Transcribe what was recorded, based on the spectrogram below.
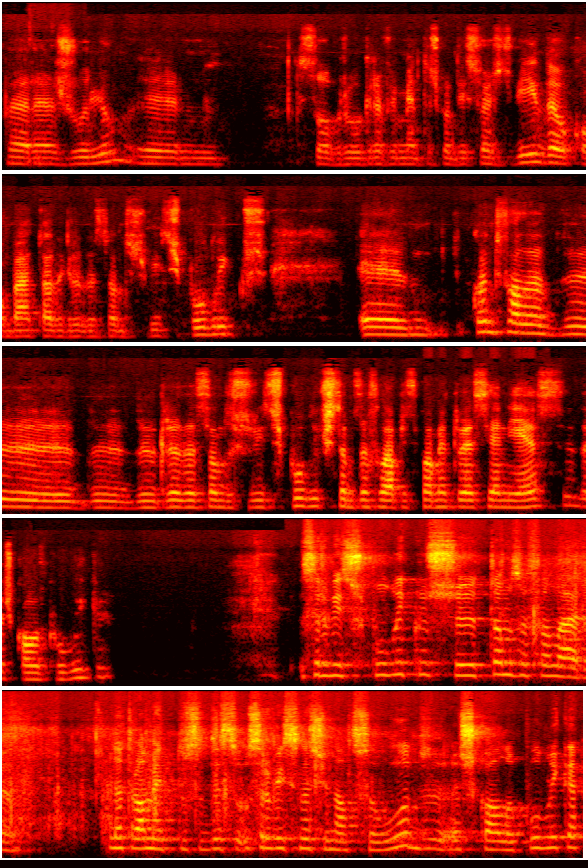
para julho eh, sobre o agravamento das condições de vida, o combate à degradação dos serviços públicos. Eh, quando fala de, de, de degradação dos serviços públicos, estamos a falar principalmente do SNS, da escola pública? Serviços públicos, eh, estamos a falar naturalmente do, do, Serviço Nacional de Saúde, a escola pública,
